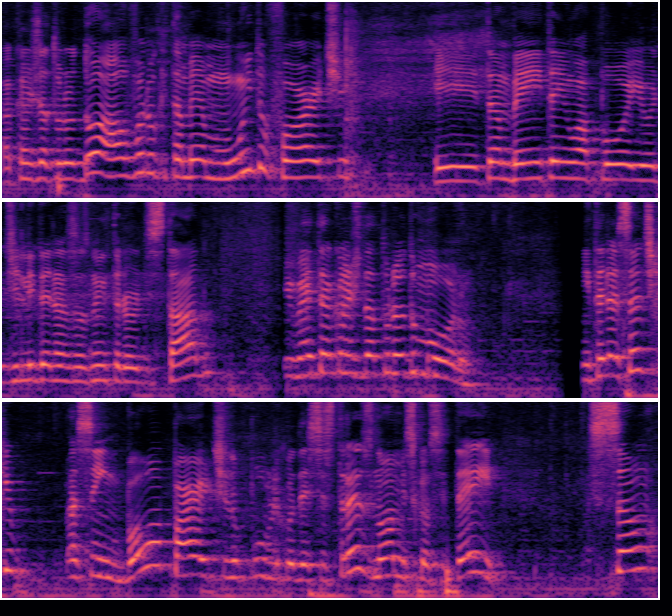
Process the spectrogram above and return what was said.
a candidatura do Álvaro, que também é muito forte e também tem o apoio de lideranças no interior do estado. E vai ter a candidatura do Moro. Interessante que, assim, boa parte do público desses três nomes que eu citei são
